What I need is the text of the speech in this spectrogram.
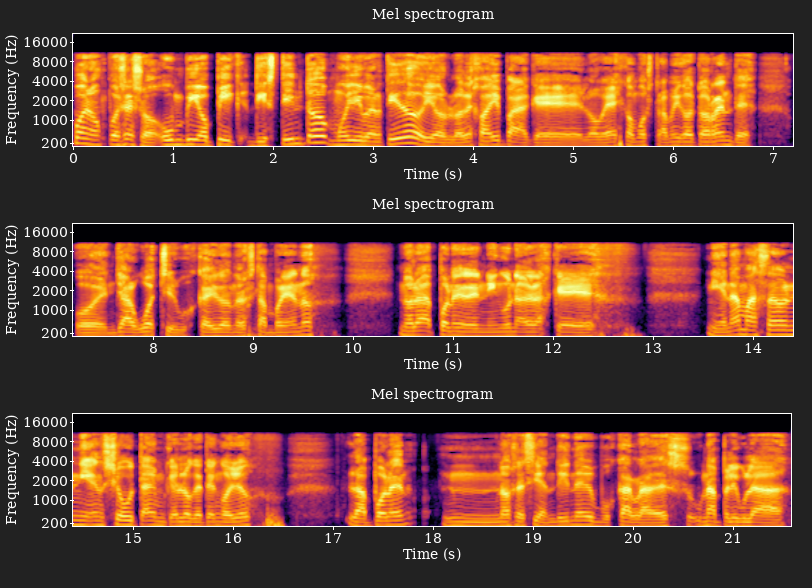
Bueno, pues eso, un biopic distinto, muy divertido y os lo dejo ahí para que lo veáis con vuestro amigo Torrente o en Jar Watch buscáis donde lo están poniendo. No la ponen en ninguna de las que ni en Amazon ni en Showtime, que es lo que tengo yo. La ponen no sé si en Disney buscarla. Es una película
